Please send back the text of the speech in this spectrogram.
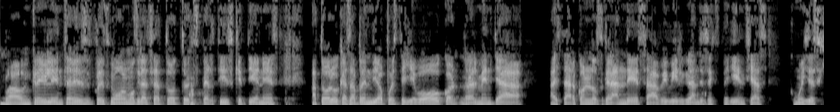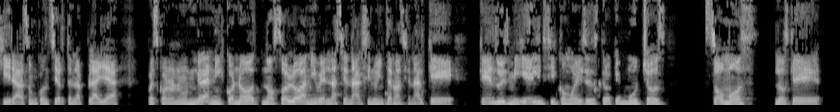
Wow, increíble. Entonces, pues como vemos, gracias a todo tu expertise que tienes, a todo lo que has aprendido, pues te llevó con, realmente a, a estar con los grandes, a vivir grandes experiencias, como dices, giras, un concierto en la playa, pues con un gran icono, no solo a nivel nacional, sino internacional, que, que es Luis Miguel. Y sí, como dices, creo que muchos somos los que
